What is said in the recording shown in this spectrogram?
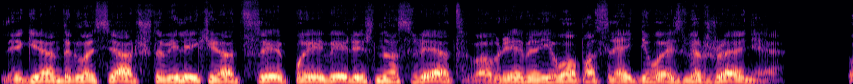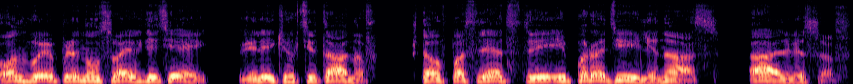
Легенды гласят, что великие отцы появились на свет во время его последнего извержения. Он выплюнул своих детей, великих титанов, что впоследствии и породили нас, альвисов.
